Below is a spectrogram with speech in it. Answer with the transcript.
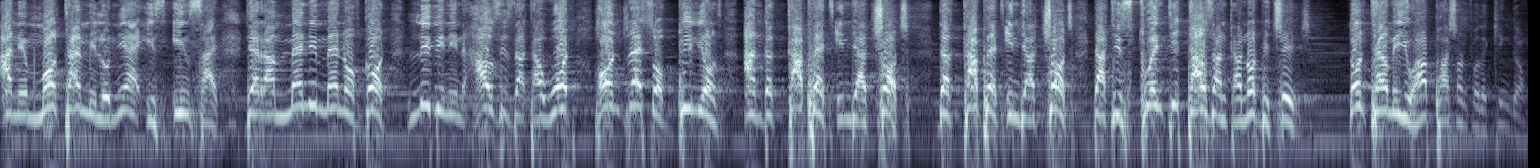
and a multi-millionaire is inside. There are many men of God living in houses that are worth hundreds of billions and the carpet in their church, the carpet in their church that is 20,000 cannot be changed. Don't tell me you have passion for the kingdom.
